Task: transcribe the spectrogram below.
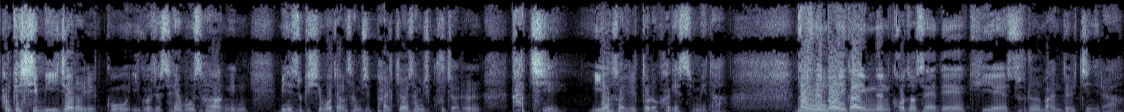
함께 12절을 읽고 이것의 세부 사항인 민수기 15장 38절 39절을 같이 이어서 읽도록 하겠습니다. 너희는 너희가 입는 겉옷에 내 귀에 술을 만들지니라.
